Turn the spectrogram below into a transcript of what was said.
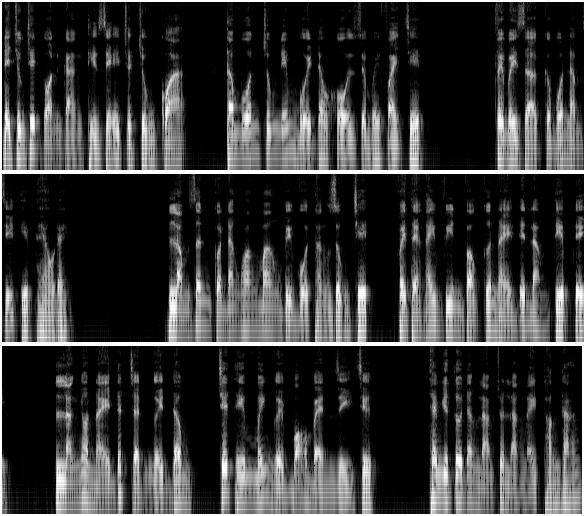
Để chúng chết gọn gàng thì dễ cho chúng quá. Ta muốn chúng nếm mùi đau khổ rồi mới phải chết. Vậy bây giờ cậu muốn làm gì tiếp theo đây? Lòng dân còn đang hoang mang vì vụ thằng Dũng chết. Phải thầy hãy viên vào cửa này để làm tiếp đi. Làng nhỏ này đất chật người đông. Chết thêm mấy người bỏ bèn gì chứ. Thêm như tôi đang làm cho làng này thoáng đáng.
